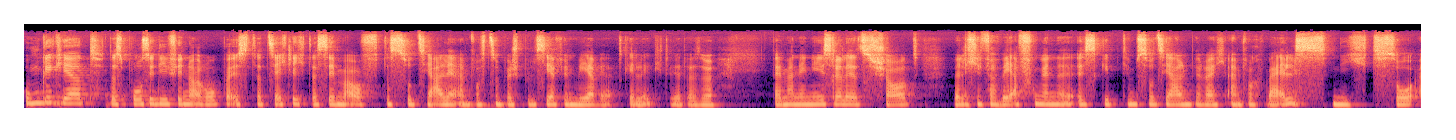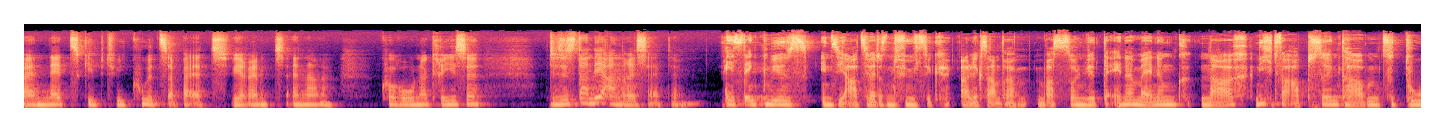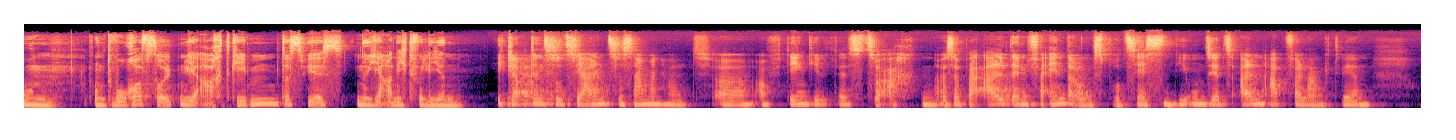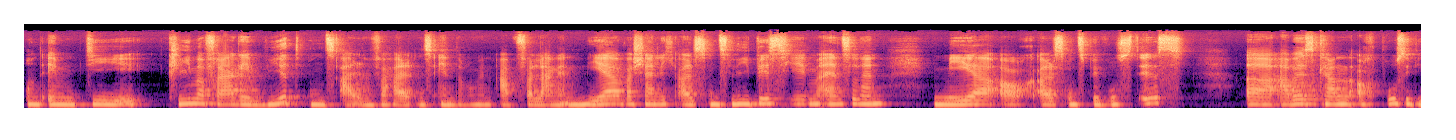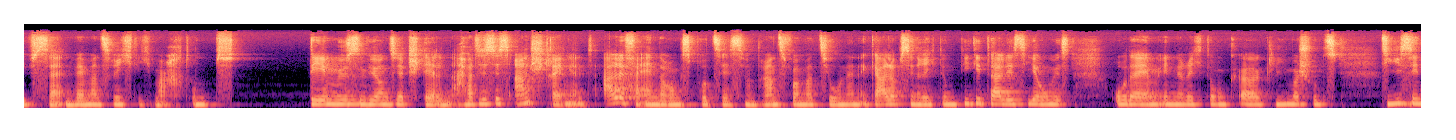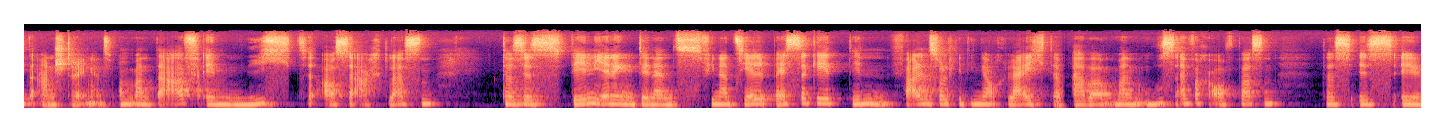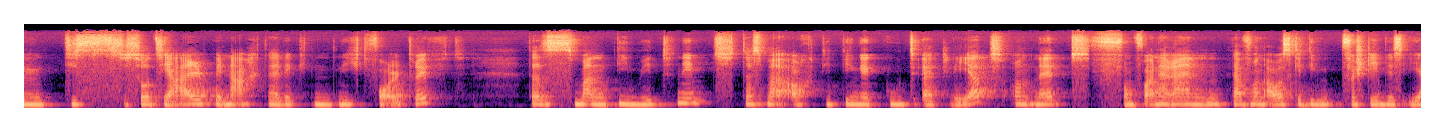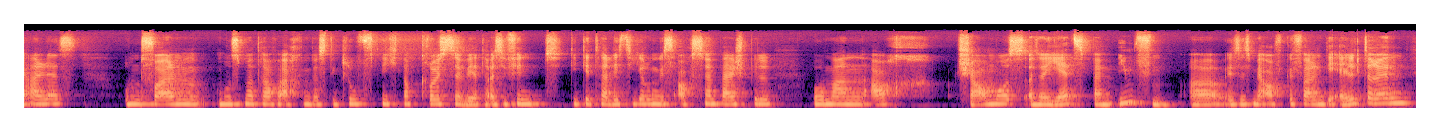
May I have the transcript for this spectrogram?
Umgekehrt, das Positive in Europa ist tatsächlich, dass eben auf das Soziale einfach zum Beispiel sehr viel Mehrwert gelegt wird. Also wenn man in Israel jetzt schaut, welche Verwerfungen es gibt im sozialen Bereich, einfach weil es nicht so ein Netz gibt wie Kurzarbeit während einer Corona-Krise. Das ist dann die andere Seite. Jetzt denken wir uns ins Jahr 2050, Alexandra. Was sollen wir deiner Meinung nach nicht verabsäumt haben zu tun? Und worauf sollten wir Acht geben, dass wir es nur ja nicht verlieren? Ich glaube, den sozialen Zusammenhalt, äh, auf den gilt es zu achten. Also bei all den Veränderungsprozessen, die uns jetzt allen abverlangt werden und eben die Klimafrage wird uns allen Verhaltensänderungen abverlangen. Mehr wahrscheinlich als uns lieb ist, jedem Einzelnen mehr auch als uns bewusst ist. Äh, aber es kann auch positiv sein, wenn man es richtig macht. Und dem müssen wir uns jetzt stellen. Aber das ist anstrengend. Alle Veränderungsprozesse und Transformationen, egal ob es in Richtung Digitalisierung ist oder in Richtung äh, Klimaschutz, die sind anstrengend. Und man darf eben nicht außer Acht lassen, dass es denjenigen, denen es finanziell besser geht, denen fallen solche Dinge auch leichter. Aber man muss einfach aufpassen, dass es ähm, die sozial Benachteiligten nicht voll trifft, dass man die mitnimmt, dass man auch die Dinge gut erklärt und nicht von vornherein davon ausgeht, die verstehen das eh alles. Und vor allem muss man darauf achten, dass die Kluft nicht noch größer wird. Also ich finde, Digitalisierung ist auch so ein Beispiel, wo man auch schauen muss. Also jetzt beim Impfen äh, ist es mir aufgefallen, die Älteren,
